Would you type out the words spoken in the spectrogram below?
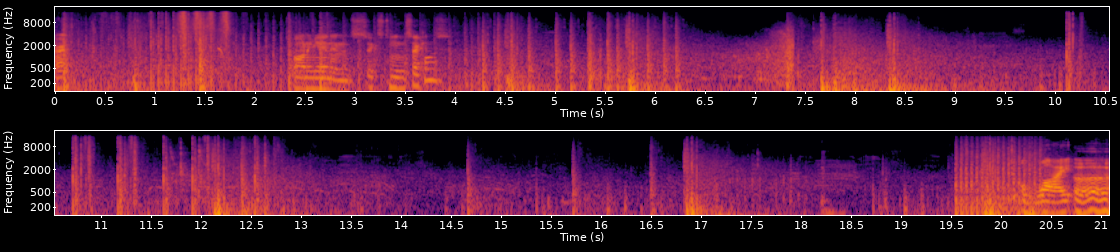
All right. Spawning in in 16 seconds. Oh, Why? Uh.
